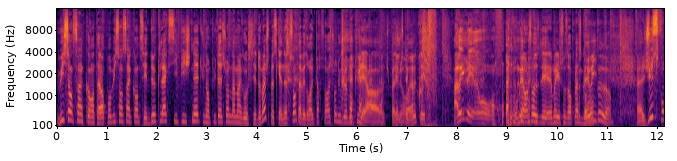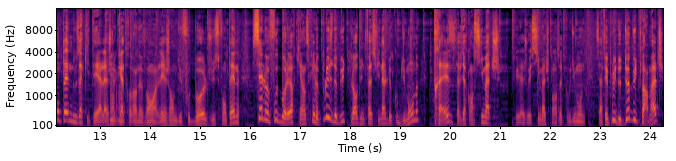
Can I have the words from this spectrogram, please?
850. Alors pour 850, c'est deux claques, six piches nettes, une amputation de la main gauche. C'est dommage parce qu'à 900, t'avais droit à une perforation du globe oculaire. Alors, tu passes Quelle juste à côté. Ah oui, mais on, on- on met, en chose les, on met les choses en place Mais comme oui. on peut. Hein. Euh, Juste Fontaine nous a quittés à l'âge de Mhm. 89 ans, légende du football. Juste Fontaine, c'est le footballeur qui a inscrit le plus de buts lors d'une phase finale de Coupe du Monde. 13, ça veut dire qu'en 6 matchs, qu'il a joué 6 matchs pendant cette Coupe du Monde, ça fait plus de 2 buts par match.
